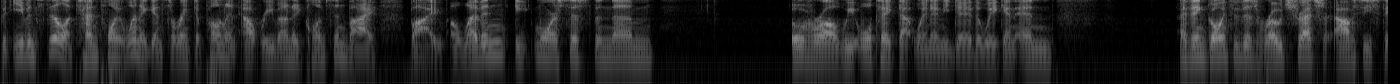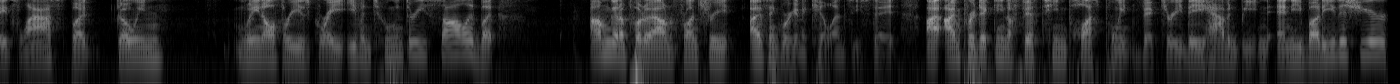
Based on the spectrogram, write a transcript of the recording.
But even still, a 10 point win against a ranked opponent out rebounded Clemson by by 11, eight more assists than them. Overall, we will take that win any day of the week. And, And I think going through this road stretch, obviously state's last, but going winning all three is great. Even two and three is solid, but I'm to put it out in Front Street. I think we're to kill NC State. I, am predicting a 15 plus point victory. They haven't beaten anybody this year.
